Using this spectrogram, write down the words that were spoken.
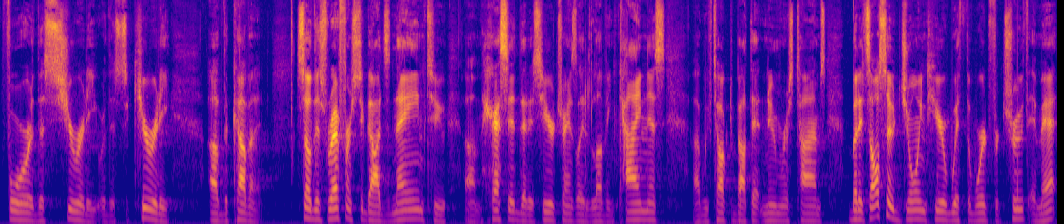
for the surety or the security of the covenant so, this reference to God's name, to um, Hesed, that is here translated loving kindness, uh, we've talked about that numerous times. But it's also joined here with the word for truth, emet.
